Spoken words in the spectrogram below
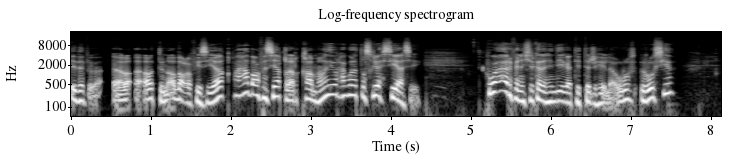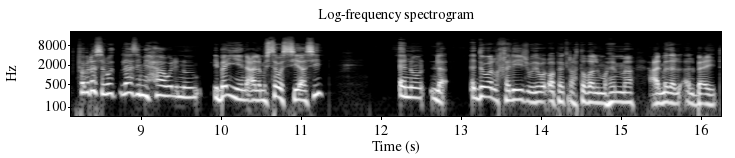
إذا أردت أن أضعه في سياق فاضعه في سياق الأرقام هذه وراح أقول تصريح سياسي. هو عارف أن الشركات الهندية قاعدة تتجه إلى روسيا فبنفس الوقت لازم يحاول إنه يبين على المستوى السياسي إنه لا دول الخليج ودول أوبك راح تظل مهمة على المدى البعيد.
